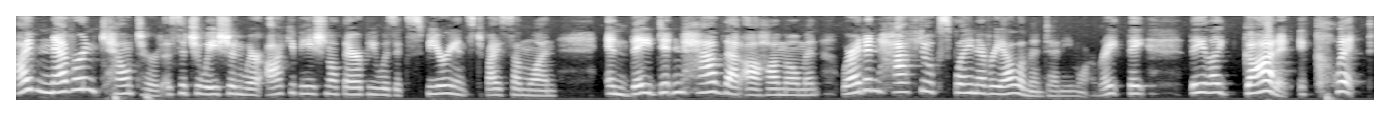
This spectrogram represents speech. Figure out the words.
I've never encountered a situation where occupational therapy was experienced by someone and they didn't have that aha moment where I didn't have to explain every element anymore, right? They, they like got it. It clicked.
